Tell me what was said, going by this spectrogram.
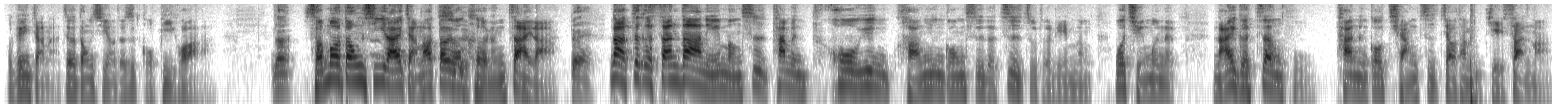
我跟你讲了，这个东西啊都是狗屁话了。那什么东西来讲呢，都有可能在啦。对，那这个三大联盟是他们货运航运公司的自主的联盟。我请问呢，哪一个政府他能够强制叫他们解散吗？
